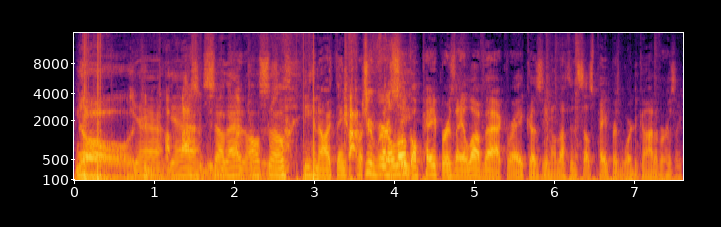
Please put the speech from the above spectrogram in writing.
No, there yeah, couldn't yeah. So be that also, you know, I think for, for the local papers, they love that, right? Because you know nothing sells papers more than controversy.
